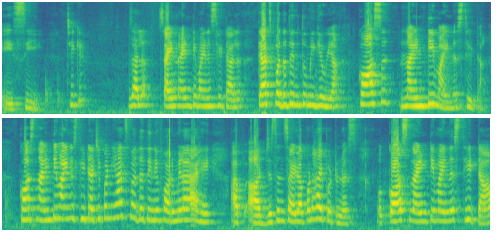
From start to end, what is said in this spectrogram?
ए सी ठीक आहे? झालं? साईन नाईन्टी मायनस थिटा आलं. त्याच पद्धतीने तुम्ही घेऊया. Cos ninety minus theta cos ninety minus थिटाची पण ह्याच पद्धतीने फॉर्म्युला आहे. आप ॲडजसन साईड आपण हायपोटनस मग cos ninety minus theta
